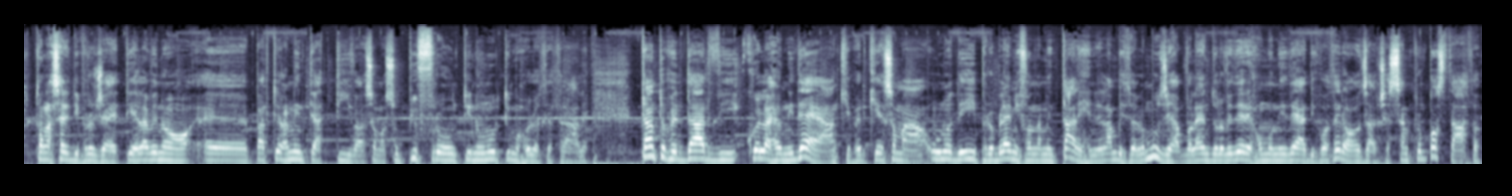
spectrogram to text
Tutta una serie di progetti e la vedono eh, particolarmente attiva, insomma, su più fronti, non ultimo quello teatrale. Tanto per darvi quella che è un'idea, anche perché insomma uno dei problemi fondamentali che nell'ambito della musica, volendolo vedere come un'idea di quote rosa, c'è sempre un po' stato,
